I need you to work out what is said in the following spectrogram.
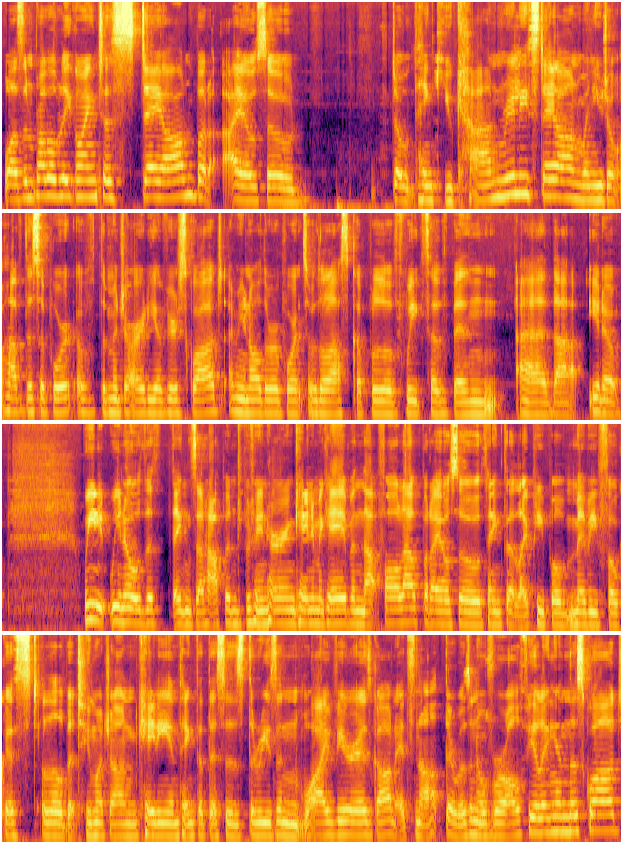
wasn't probably going to stay on. But I also don't think you can really stay on when you don't have the support of the majority of your squad. I mean, all the reports over the last couple of weeks have been uh, that, you know, we we know the things that happened between her and Katie McCabe and that fallout, but I also think that like people maybe focused a little bit too much on Katie and think that this is the reason why Vera is gone. It's not. There was an overall feeling in the squad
